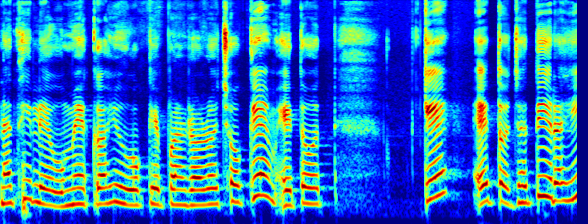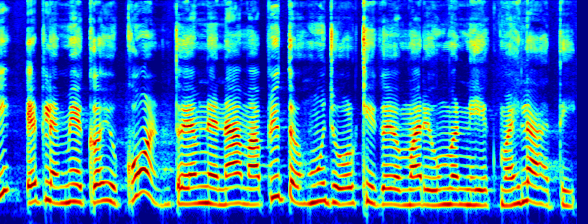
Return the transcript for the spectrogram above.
નથી લેવું? મેં કહ્યું, ઓકે, પણ રડો છો કેમ? એ તો કે એ તો જતી રહી એટલે મેં કહ્યું, કોણ? તો એમને નામ આપ્યું તો હું જ ઓળખી ગયો મારી ઉંમરની એક મહિલા હતી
